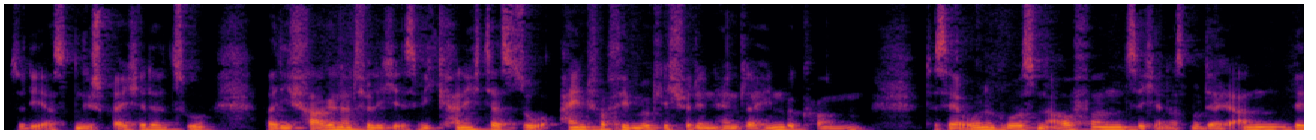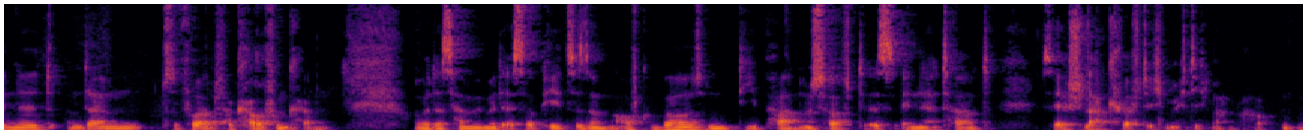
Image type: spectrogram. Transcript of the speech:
so die ersten Gespräche dazu, weil die Frage natürlich ist, wie kann ich das so einfach wie möglich für den Händler hinbekommen, dass er ohne großen Aufwand sich an das Modell anbindet und dann sofort verkaufen kann. Aber das haben wir mit SAP zusammen aufgebaut und die Partnerschaft ist in der Tat sehr schlagkräftig, möchte ich mal behaupten.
